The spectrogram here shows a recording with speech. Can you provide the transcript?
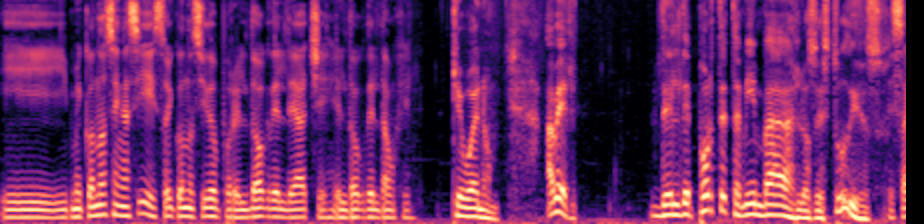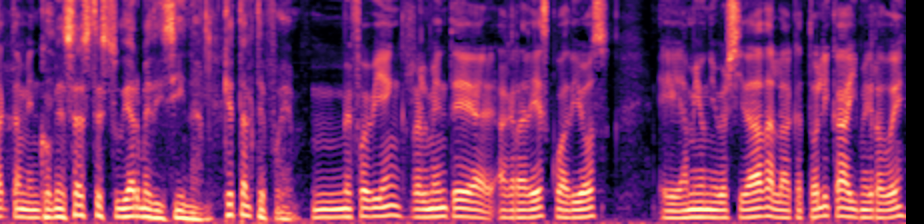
Y me conocen así, soy conocido por el Doc del DH, el Doc del Downhill. Qué bueno. A ver, del deporte también va a los estudios. Exactamente. Comenzaste a estudiar medicina. ¿Qué tal te fue? Me fue bien, realmente eh, agradezco a Dios, eh, a mi universidad, a la católica y me gradué.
